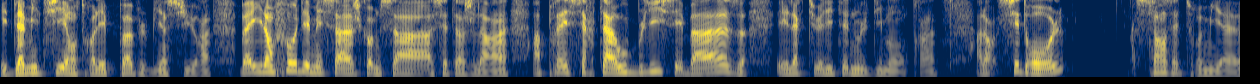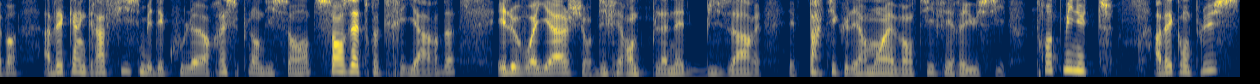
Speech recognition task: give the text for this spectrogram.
et d'amitié entre les peuples, bien sûr. hein. Bah, il en faut des messages comme ça à cet âge-là. hein. Après, certains oublient ces bases et l'actualité nous le démontre. hein. Alors, c'est drôle, sans être mièvre, avec un graphisme et des couleurs resplendissantes, sans être criarde, et le voyage sur différentes planètes bizarres est particulièrement inventif et réussi. 30 minutes, avec en plus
